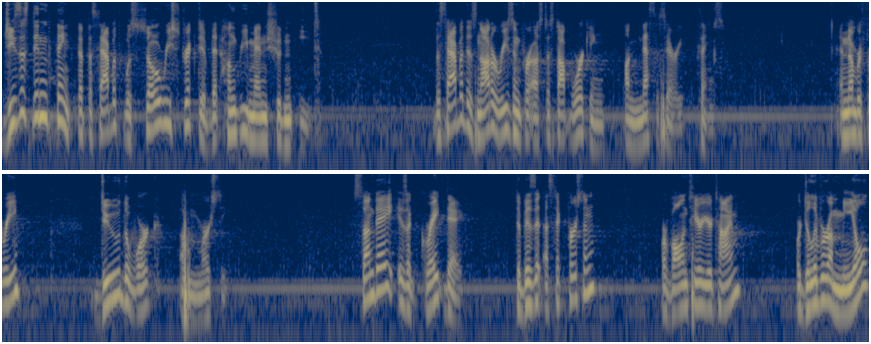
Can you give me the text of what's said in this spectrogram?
Jesus didn't think that the Sabbath was so restrictive that hungry men shouldn't eat. The Sabbath is not a reason for us to stop working on necessary things. And number three, do the work of mercy. Sunday is a great day to visit a sick person, or volunteer your time, or deliver a meal,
